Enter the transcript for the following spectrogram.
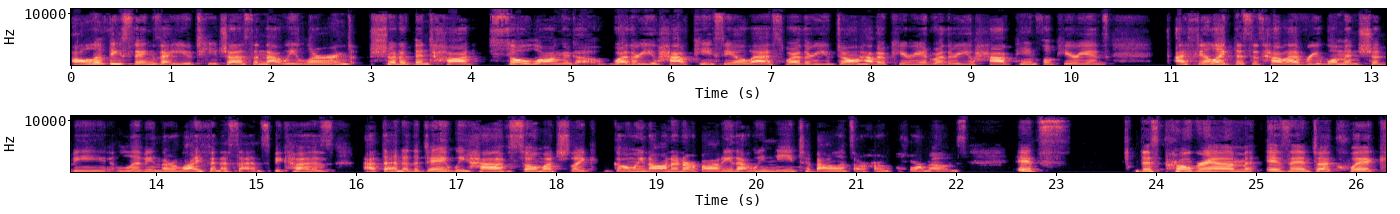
all of these things that you teach us and that we learned should have been taught so long ago. Whether you have PCOS, whether you don't have a period, whether you have painful periods, I feel like this is how every woman should be living their life in a sense because at the end of the day we have so much like going on in our body that we need to balance our hormones. It's this program isn't a quick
